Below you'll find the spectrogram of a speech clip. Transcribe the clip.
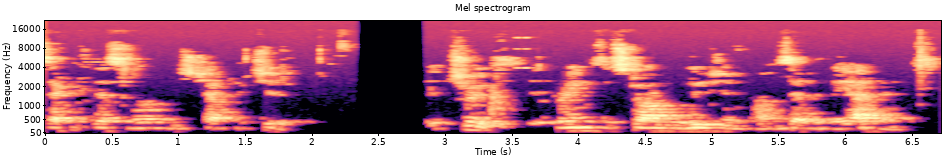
Second Thessalonians chapter 2, the truth that brings a strong delusion upon Seventh-day Adventists,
